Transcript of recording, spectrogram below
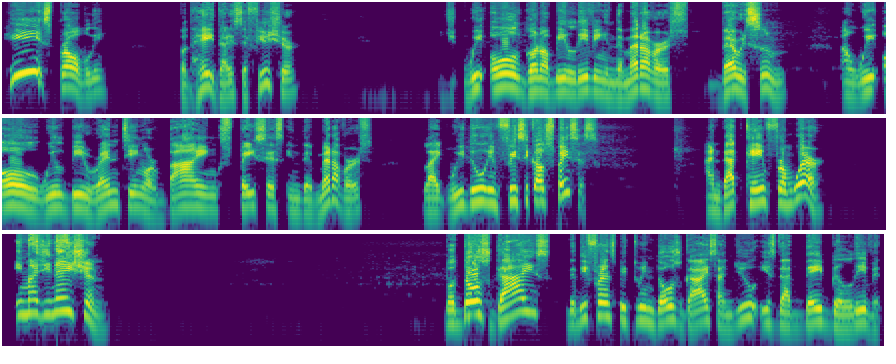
He is probably, but hey, that is the future. We all gonna be living in the metaverse very soon and we all will be renting or buying spaces in the metaverse like we do in physical spaces. And that came from where? Imagination. But those guys, the difference between those guys and you is that they believe it.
